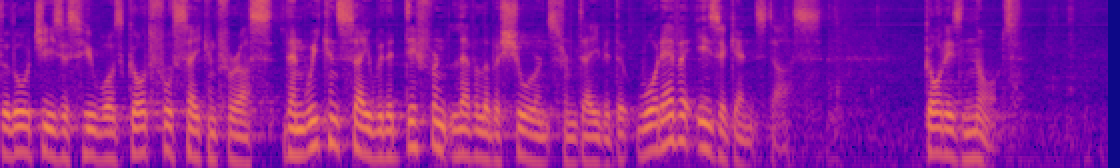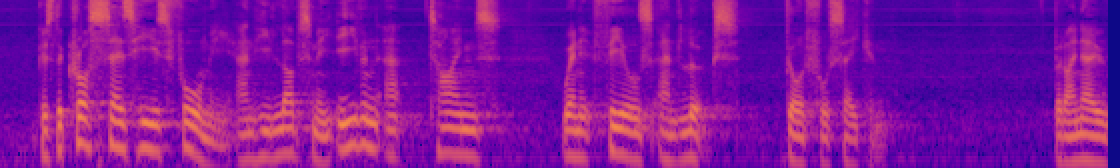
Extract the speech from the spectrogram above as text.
the Lord Jesus, who was God forsaken for us, then we can say with a different level of assurance from David that whatever is against us, God is not. Because the cross says he is for me and he loves me, even at times when it feels and looks God forsaken. But I know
